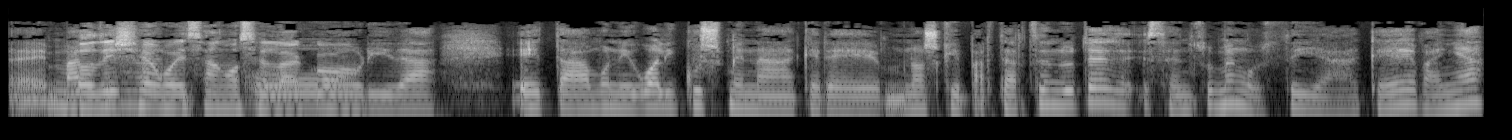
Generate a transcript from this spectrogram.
eh, izango zelako. Hori da. Eta, bueno, igual ikusmenak ere noski parte hartzen dute zentzumen guztiak, eh? baina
